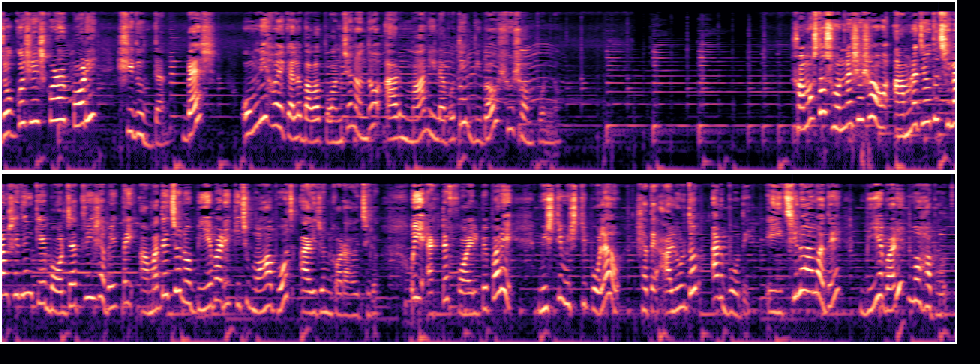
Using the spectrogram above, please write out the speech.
যজ্ঞ শেষ করার পরই সিঁদুরদান। ব্যাস, অমনি হয়ে গেল বাবা পঞ্চানন্দ আর মা নীলাবতীর বিবাহ সুসম্পন্ন। সমস্ত সন্ন্যাসী সহ আমরা যেহেতু ছিলাম সেদিনকে বরযাত্রী হিসাবে, তাই আমাদের জন্য বিয়ে বাড়ি কিছু মহাভোজ আয়োজন করা হয়েছিল। ওই একটা ফয়েল পেপারে মিষ্টি মিষ্টি পোলাও, সাথে আলুর দম আর বোদে। এই ছিল আমাদের বিয়ে বাড়ির মহাভোজ।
